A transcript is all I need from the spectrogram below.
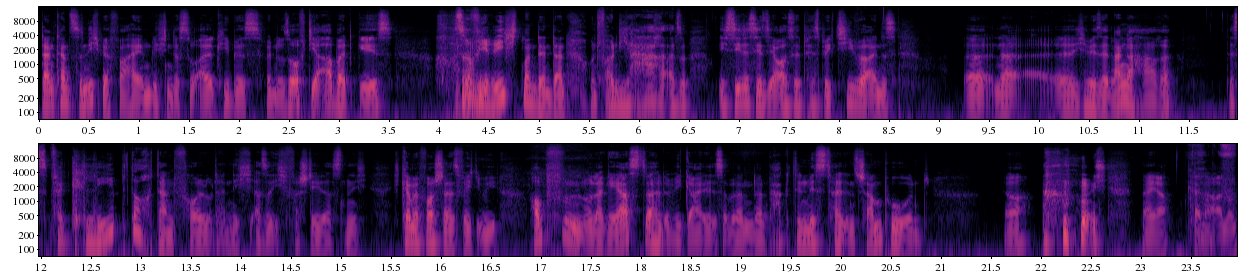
dann kannst du nicht mehr verheimlichen, dass du Alki bist. Wenn du so auf die Arbeit gehst, so wie riecht man denn dann? Und vor allem die Haare, also ich sehe das jetzt ja aus der Perspektive eines, äh, ne, äh, ich habe ja sehr lange Haare das verklebt doch dann voll, oder nicht? Also ich verstehe das nicht. Ich kann mir vorstellen, dass vielleicht irgendwie Hopfen oder Gerste halt irgendwie geil ist, aber dann, dann packt den Mist halt ins Shampoo und ja. ich, naja, keine Ahnung.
